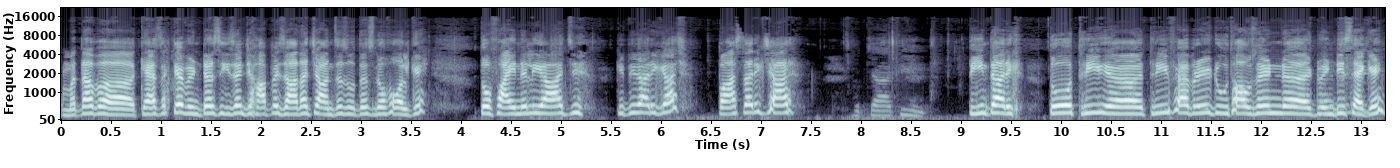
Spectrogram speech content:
मतलब कह सकते हैं विंटर सीज़न जहाँ पे ज़्यादा चांसेस होते हैं स्नोफॉल के। तो फाइनली आज कितनी तारीख है आज? पाँच तारीख चार? चार तीन तीन तारीख। तो थ्री थ्री फरवरी टू थाउज़ेंड ट्वेंटी सेकेंड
